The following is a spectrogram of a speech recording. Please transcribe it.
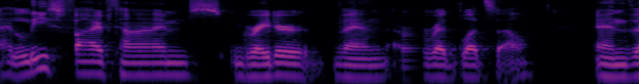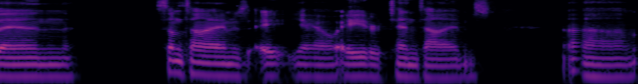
at least five times greater than a red blood cell, and then sometimes eight, you know, eight or ten times. Um,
